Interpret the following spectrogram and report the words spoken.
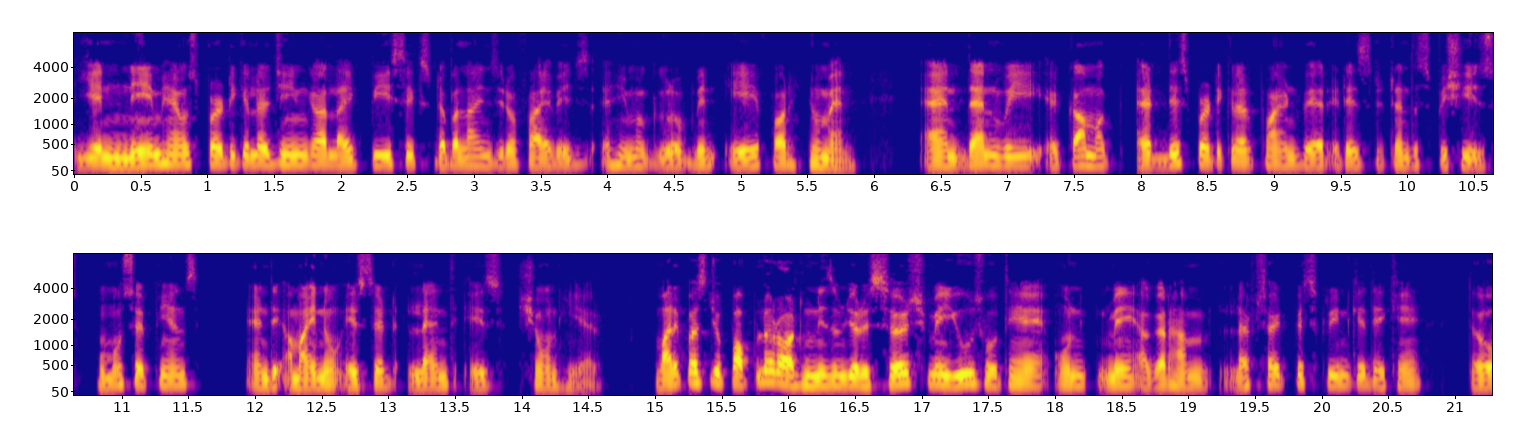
ये नेम है उस पर्टिकुलर जीन का like P six double nine zero five is haemoglobin A for human then we come at this particular point where it is written the species homo sapiens and the amino acid length is shown here. हमारे पास जो पॉपुलर ऑर्गेनिज्म जो रिसर्च में यूज़ होते हैं, उनमें अगर हम लेफ़्ट साइड पे स्क्रीन के देखें तो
